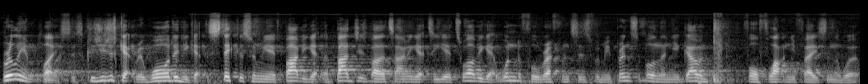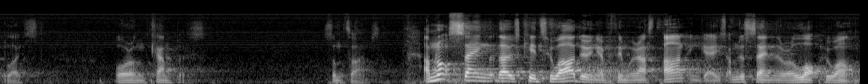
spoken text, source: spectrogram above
Brilliant places because you just get rewarded. You get the stickers from year five, you get the badges by the time you get to year 12, you get wonderful references from your principal, and then you go and fall flat on your face in the workplace or on campus. Sometimes. I'm not saying that those kids who are doing everything we're asked aren't engaged, I'm just saying there are a lot who aren't.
